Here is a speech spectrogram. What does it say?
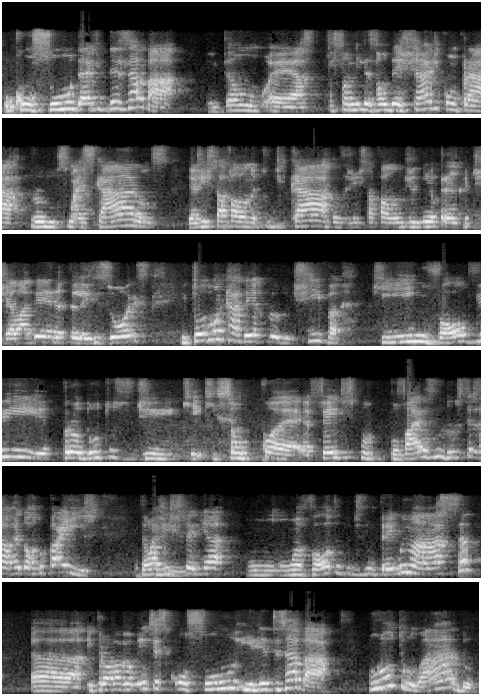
o consumo deve desabar. Então, é, as famílias vão deixar de comprar produtos mais caros, e a gente está falando aqui de carros, a gente está falando de linha branca de geladeira, televisores, e toda uma cadeia produtiva que envolve produtos de, que, que são é, feitos por, por várias indústrias ao redor do país. Então a gente teria um, uma volta do desemprego em massa uh, e provavelmente esse consumo iria desabar. Por outro lado,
